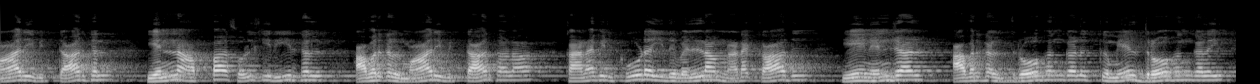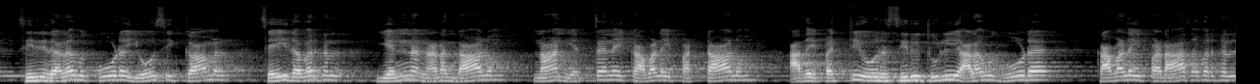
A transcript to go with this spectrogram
மாறிவிட்டார்கள். என்ன அப்பா சொல்கிறீர்கள்? அவர்கள் மாறிவிட்டார்களா? கனவில் கூட இதுவெல்லாம் நடக்காது. ஏனென்றால் அவர்கள் துரோகங்களுக்கு மேல் துரோகங்களை சிறிதளவு கூட யோசிக்காமல் செய்தவர்கள் என்ன நடந்தாலும் நான் எத்தனை கவலைப்பட்டாலும் அதை பற்றி ஒரு சிறு துளி அளவு கூட கவலைப்படாதவர்கள்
